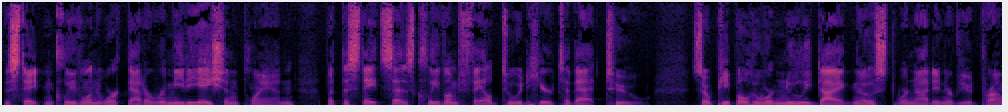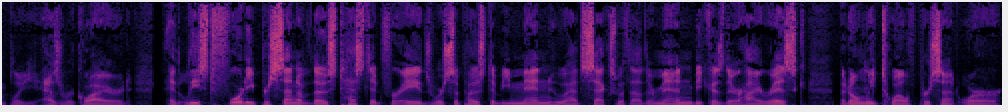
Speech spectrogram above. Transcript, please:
The state and Cleveland worked out a remediation plan, but the state says Cleveland failed to adhere to that too. So people who were newly diagnosed were not interviewed promptly as required. At least 40% of those tested for AIDS were supposed to be men who have sex with other men because they're high risk, but only 12% were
